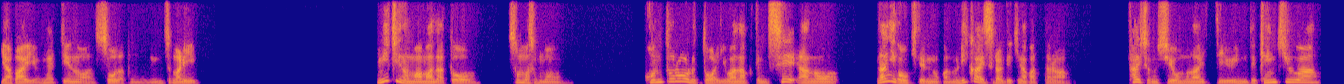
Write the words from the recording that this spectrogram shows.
やばいよねっていうのはそうだと思う。つまり、未知のままだと、そもそも、コントロールとは言わなくても、せ、あの、何が起きてるのかの理解すらできなかったら、対処のしようもないっていう意味で研究は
